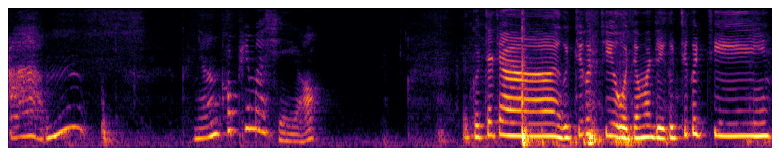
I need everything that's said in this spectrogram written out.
아, 음. 그냥 커피 맛이에요. 이거 짜잔. 이거 찍었지. 오자마자 이거 찍었지.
